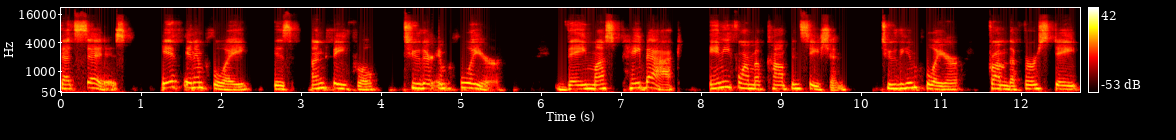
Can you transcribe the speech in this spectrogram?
that says if an employee is unfaithful to their employer, they must pay back any form of compensation to the employer from the first date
